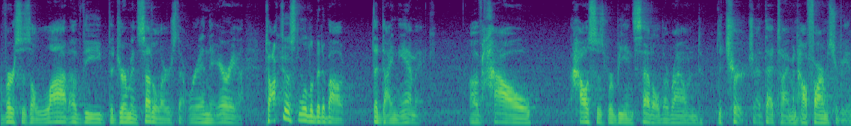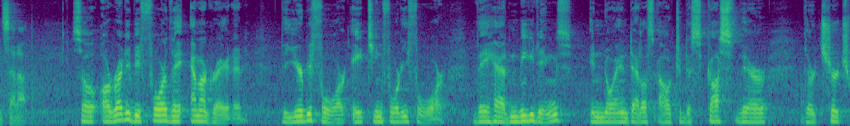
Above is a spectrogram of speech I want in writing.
versus a lot of the, the German settlers that were in the area. Talk to us a little bit about the dynamic of how houses were being settled around the church at that time and how farms were being set up. So, already before they emigrated, the year before, 1844, they had meetings in Neuendettelsau to discuss their, their church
